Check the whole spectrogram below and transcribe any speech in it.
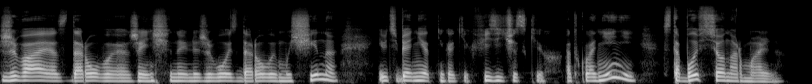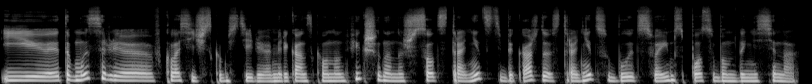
живая, здоровая женщина или живой, здоровый мужчина, и у тебя нет никаких физических отклонений, с тобой все нормально. И эта мысль в классическом стиле американского нонфикшена на 600 страниц, тебе каждую страницу будет своим способом донесена,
